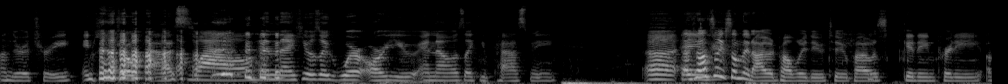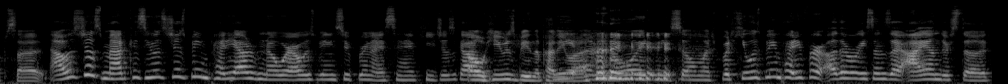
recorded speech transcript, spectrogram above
under a tree, and he drove past. Wow. And then he was like, "Where are you?" And I was like, "You passed me." Uh, That sounds like something I would probably do too if I was getting pretty upset. I was just mad because he was just being petty out of nowhere. I was being super nice to him. He just got Oh, he was being the petty he one. annoyed me so much, but he was being petty for other reasons that I understood.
